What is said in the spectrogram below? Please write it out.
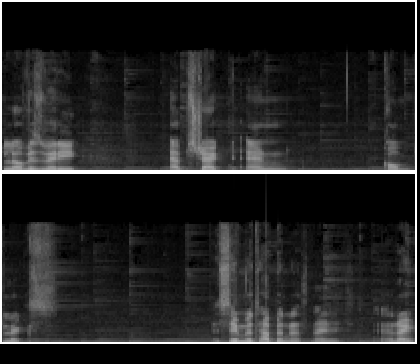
love is very abstract and complex. Same with happiness, right? Right?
